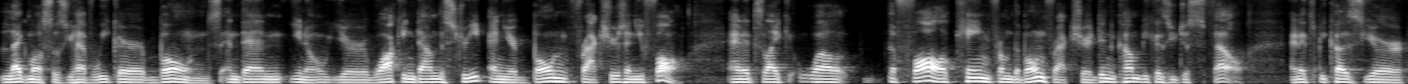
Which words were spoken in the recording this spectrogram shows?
leg muscles, you have weaker bones, and then you know you're walking down the street and your bone fractures and you fall. And it's like, well, the fall came from the bone fracture. It didn't come because you just fell. And it's because your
